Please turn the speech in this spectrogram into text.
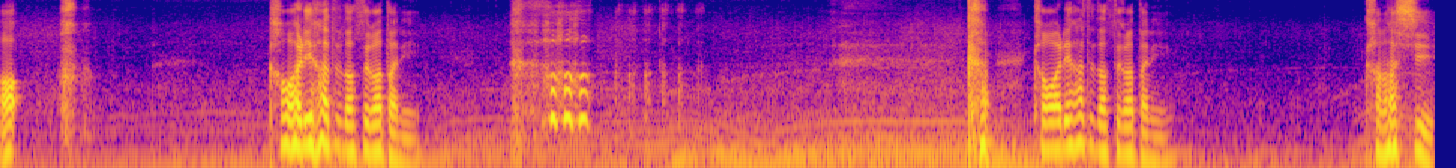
あ変わり果てた姿に。か変わり果てた姿に。悲しい。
